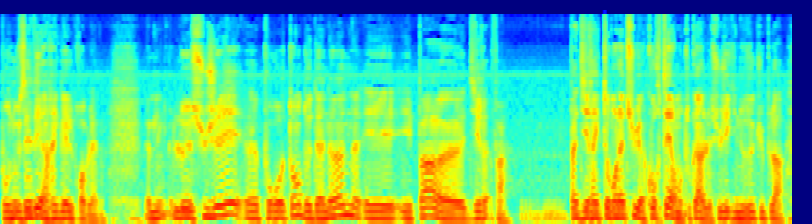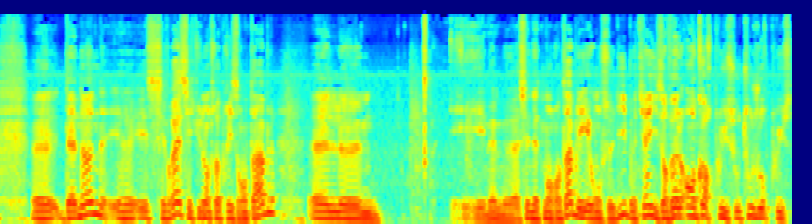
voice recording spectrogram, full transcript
pour nous aider à régler le problème. le sujet, pour autant, de Danone est, pas, enfin, directement là-dessus, à court terme en tout cas, le sujet qui nous occupe là. Euh, Danone, euh, c'est vrai, c'est une entreprise rentable. Euh, et même assez nettement rentable, et on se dit, bah, tiens, ils en veulent encore plus, ou toujours plus.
